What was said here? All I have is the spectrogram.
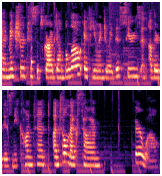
and make sure to subscribe down below if you enjoy this series and other Disney content. Until next time, farewell.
